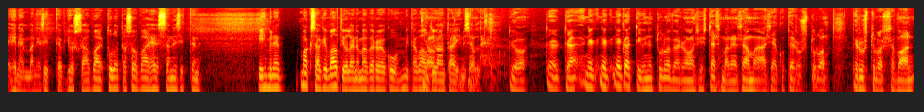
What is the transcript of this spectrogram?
enemmän. Ja sitten jossain vai, tulotason vaiheessa, niin sitten ihminen maksaakin valtiolle enemmän veroja kuin mitä valtio Joo. antaa ihmiselle. Joo, Tämä negatiivinen tulovero on siis täsmälleen sama asia kuin perustulo. Perustulossa vaan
